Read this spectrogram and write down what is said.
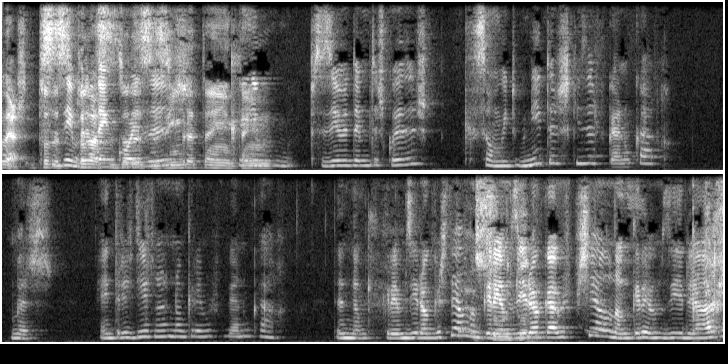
Aliás, toda, Sesimbra toda, tem toda coisas Sesimbra tem, que tem... precisamente tem muitas coisas que são muito bonitas se quiseres pegar no carro. Mas em três dias nós não queremos pegar no carro. Não queremos ir ao castelo, não queremos Sobretudo- ir ao Cabo Especial, não queremos ir à Especialmente,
